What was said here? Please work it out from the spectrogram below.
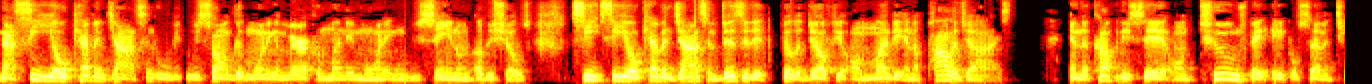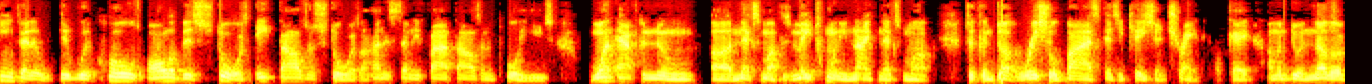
Now, CEO Kevin Johnson, who we saw on Good Morning America Monday morning, and we've seen on other shows, CEO Kevin Johnson visited Philadelphia on Monday and apologized. And the company said on Tuesday, April 17th, that it, it would close all of its stores, 8,000 stores, 175,000 employees, one afternoon uh, next month. is May 29th next month to conduct racial bias education training. Okay. I'm going to do another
